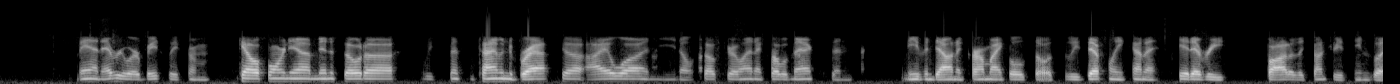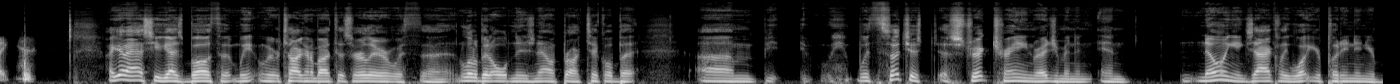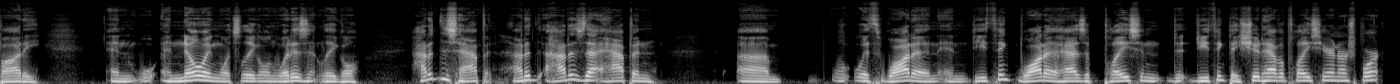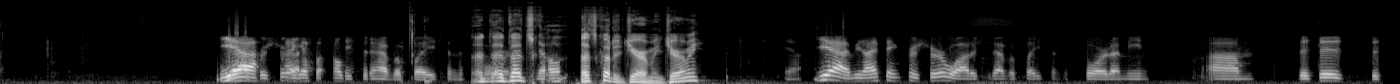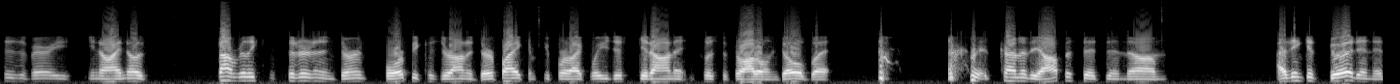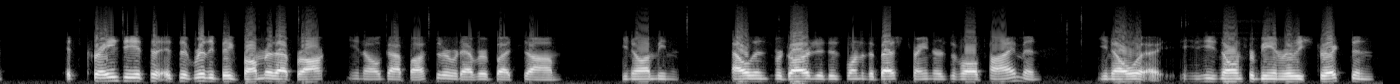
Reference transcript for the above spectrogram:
man, everywhere basically from California, Minnesota. We spent some time in Nebraska, Iowa, and you know South Carolina, Club MX, and and even down in Carmichael. So we definitely kind of hit every spot of the country. It seems like. I got to ask you guys both. Uh, we we were talking about this earlier with uh, a little bit old news now with Broc Tickle, but um, with such a, a, strict training regimen and, and knowing exactly what you're putting in your body and and knowing what's legal and what isn't legal, how did this happen? How did how does that happen? Um, with WADA, and, and do you think WADA has a place in? Do you think they should have a place here in our sport? Yeah, for sure. I guess they should have a place in the uh, sport. Uh, let's you let's go to Jeremy. Jeremy. Yeah, yeah. I mean, I think for sure WADA should have a place in the sport. I mean, um, this is this is a very you know I know it's not really considered an endurance sport because you're on a dirt bike and people are like, well, you just get on it and twist the throttle and go, but it's kind of the opposite, and um, I think it's good, and it's it's crazy. It's a it's a really big bummer that Broc, you know, got busted or whatever. But um, you know, I mean, Aldon's regarded as one of the best trainers of all time, and you know, uh, he's known for being really strict and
